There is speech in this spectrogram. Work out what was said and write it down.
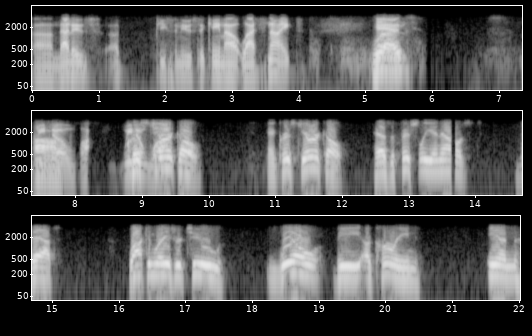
Um, that is a piece of news that came out last night. Right. And we Um, know why. We Chris know why. Jericho and Chris Jericho has officially announced that Rock and Razor 2 will be occurring in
